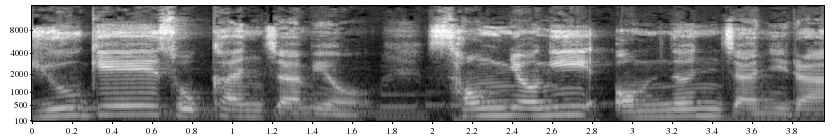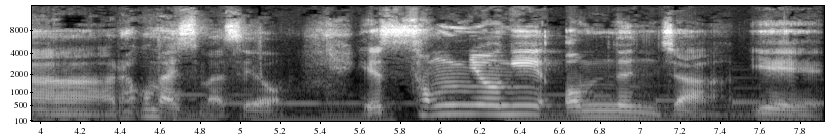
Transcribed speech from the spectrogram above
유괴에 속한 자며 성령이 없는 자니라 라고 말씀하세요. 예, 성령이 없는 자. 예.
